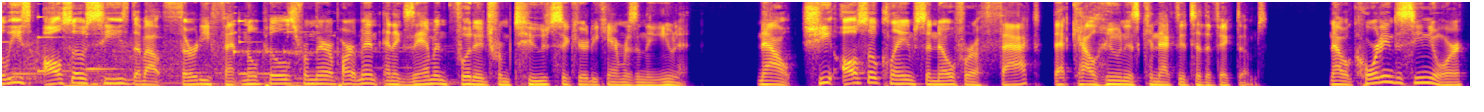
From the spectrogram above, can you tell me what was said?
Police also seized about 30 fentanyl pills from their apartment and examined footage from two security cameras in the unit. Now, she also claims to know for a fact that Calhoun is connected to the victims. Now, according to Senior,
